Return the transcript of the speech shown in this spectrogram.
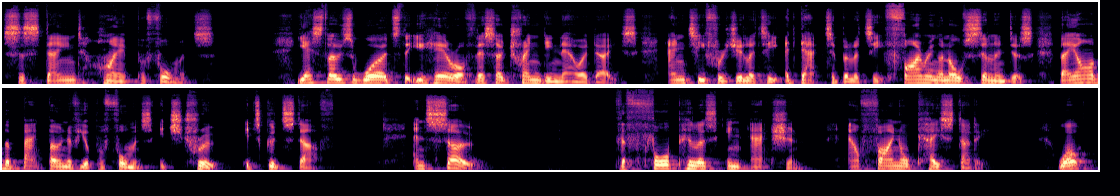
sustained high performance. Yes, those words that you hear of, they're so trendy nowadays. Anti-fragility, adaptability, firing on all cylinders. They are the backbone of your performance. It's true. It's good stuff. And so, the four pillars in action, our final case study. Well,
